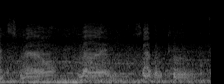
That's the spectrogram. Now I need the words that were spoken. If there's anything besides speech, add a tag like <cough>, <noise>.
It's now 9:17.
